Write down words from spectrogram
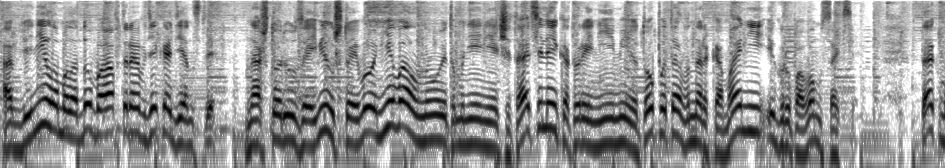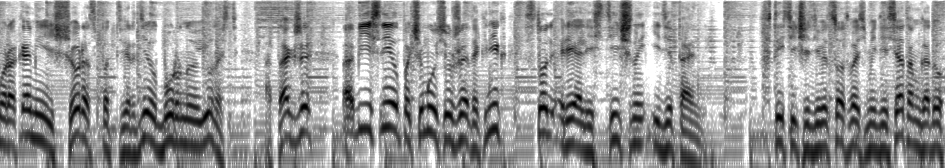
обвинила молодого автора в декаденстве, на что Рю заявил, что его не волнует мнение читателей, которые не имеют опыта в наркомании и групповом сексе. Так Мураками еще раз подтвердил бурную юность, а также объяснил, почему сюжеты книг столь реалистичны и детальны. В 1980 году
